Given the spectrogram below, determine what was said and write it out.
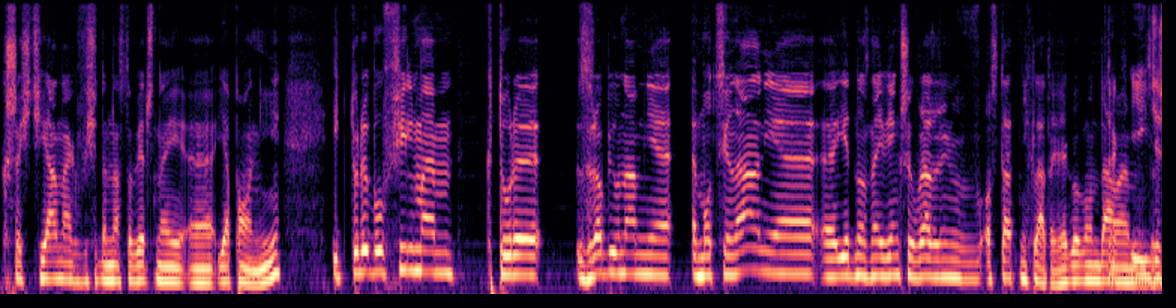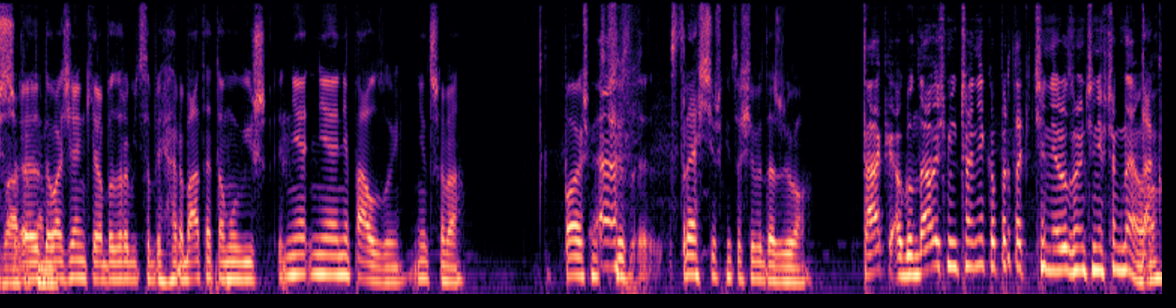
chrześcijanach w XVII-wiecznej e, Japonii i który był filmem, który zrobił na mnie emocjonalnie e, jedno z największych wrażeń w ostatnich latach. Jak oglądałem. Jak ze idziesz e, do łazienki albo zrobić sobie herbatę, to mówisz, nie, nie, nie pauzuj, nie trzeba. Powiesz mi, co się, streścisz mi, co się wydarzyło. Tak, oglądałeś Milczenie? Koperta cię nie rozumiem, cię nie wciągnęło. Tak,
